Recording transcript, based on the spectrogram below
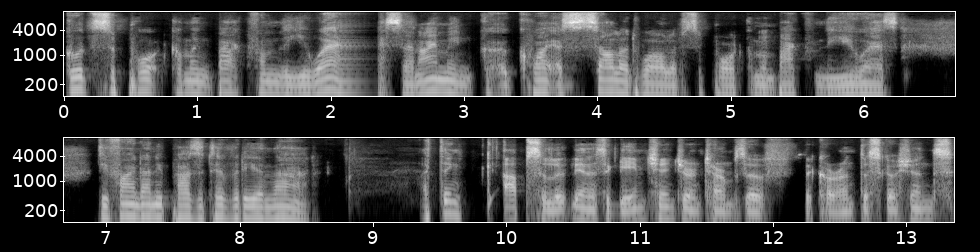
good support coming back from the US, and I mean uh, quite a solid wall of support coming mm. back from the US. Do you find any positivity in that? I think absolutely, and it's a game changer in terms of the current discussions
